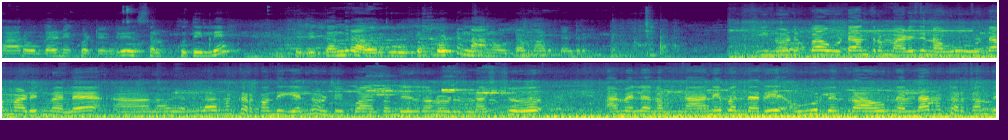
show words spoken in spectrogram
ಸಾರು ಒಗ್ಗರಣೆ ಕೊಟ್ಟೇನಿ ರೀ ಸ್ವಲ್ಪ ಕುದಿಲಿ. ಕುದಿತಂದ್ರೆ ಅವ್ರಿಗೂ ಊಟ ಕೊಟ್ಟು ನಾನು ಊಟ ಮಾಡ್ತೇನೆ ರೀ ಈಗ ನೋಡಿಪ್ಪ ಊಟ ಅಂತ ಮಾಡಿದ್ವಿ. ನಾವು ಊಟ ಮಾಡಿದ್ಮೇಲೆ ಮೇಲೆ ನಾವು ಎಲ್ಲರನ್ನ ಕರ್ಕೊಂಡು ಎಲ್ಲಿ ಹೊಂಟಿಪ್ಪ ಅಂತಂದಿದ್ರೆ ನೋಡ್ರಿ ನಷ್ಟು ಆಮೇಲೆ ನಮ್ಮ ನಾನೇ ಬಂದಾರಿ ಊರ್ಲಿಂತ್ರ ಅವ್ರನ್ನೆಲ್ಲರನ್ನ ಕರ್ಕೊಂಡು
